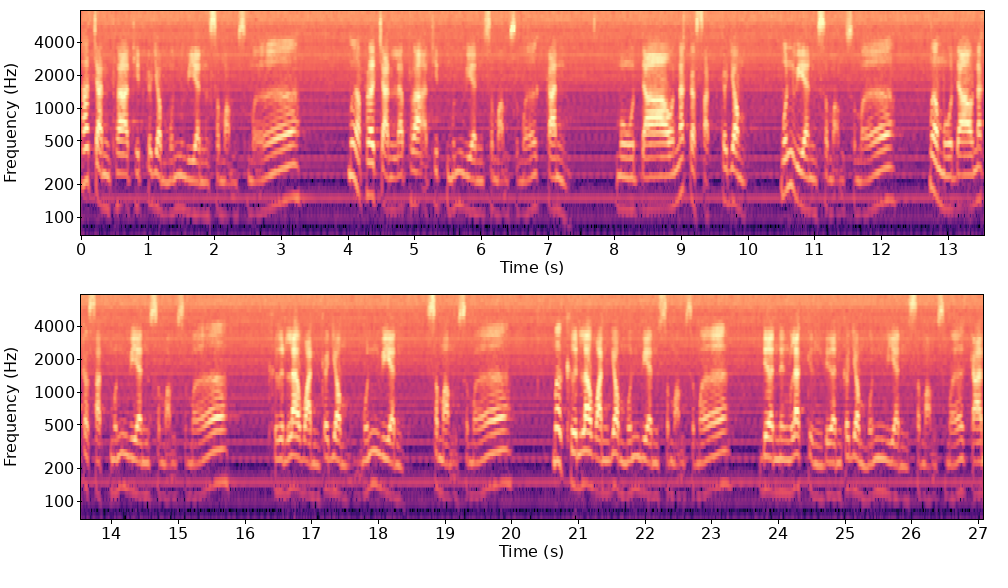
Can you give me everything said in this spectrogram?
ระจันทร์พระอาทิตย์ก็ย่อมหมุนเวียนสม่ำเสมอ เมื่อพระจันทร์และพระอาทิตย์หมุนเวียนสม่ำเสมอกัน หมู่ดาวนักกษัตริย์ก็ย่อมหมุนเวียนสม่ำเสมอ เมื่อหมู่ดาวนักกษัตริย์หมุนเวียนสม่ำเสมอ คืนและวันก็ย่อมหมุนเวียนสม่ำเสมอ เมื่อคืนและวันย่อมหมุนเวียนสม่ำเสมอ เดือนหนึ่งและกึ่งเดือนก็ย่อมหมุนเวียนสม่ำเสมอกัน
